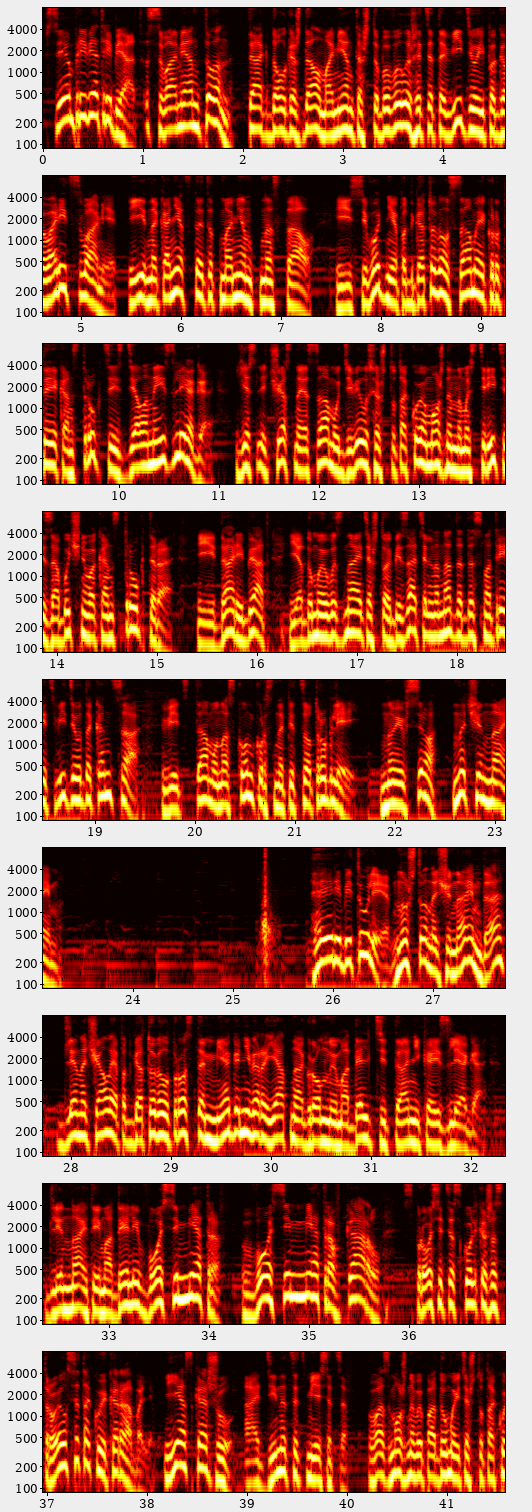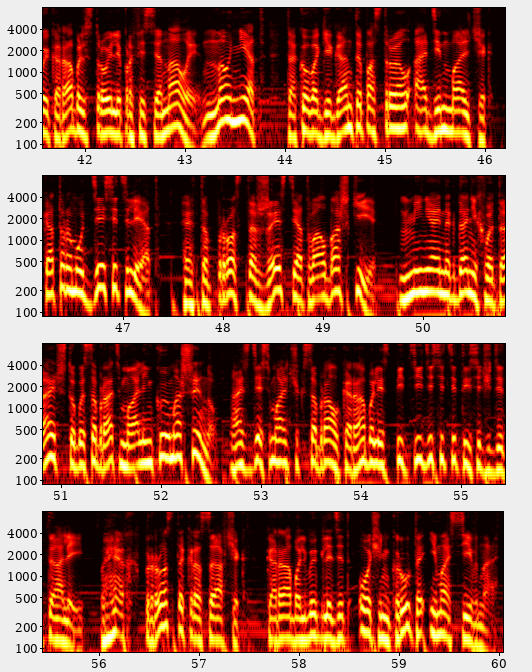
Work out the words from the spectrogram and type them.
Всем привет, ребят! С вами Антон. Так долго ждал момента, чтобы выложить это видео и поговорить с вами. И наконец-то этот момент настал. И сегодня я подготовил самые крутые конструкции, сделанные из лего. Если честно, я сам удивился, что такое можно намастерить из обычного конструктора. И да, ребят, я думаю, вы знаете, что обязательно надо досмотреть видео до конца, ведь там у нас конкурс на 500 рублей. Ну и все, начинаем! Эй, ребятули, ну что, начинаем, да? Для начала я подготовил просто мега невероятно огромную модель Титаника из Лего. Длина этой модели 8 метров. 8 метров, Карл! Спросите, сколько же строился такой корабль? Я скажу, 11 месяцев. Возможно, вы подумаете, что такой корабль строили профессионалы, но нет. Такого гиганта построил один мальчик, которому 10 лет. Это просто жесть и отвал башки. Меня иногда не хватает, чтобы собрать маленькую машину. А здесь мальчик собрал корабль из 50 тысяч деталей деталей. Эх, просто красавчик. Корабль выглядит очень круто и массивно.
